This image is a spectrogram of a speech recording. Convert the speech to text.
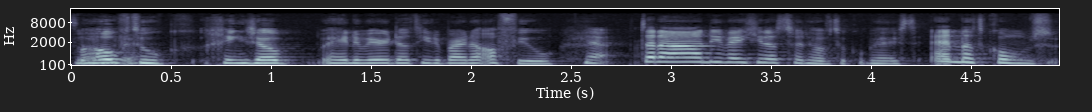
Mijn hoofddoek ging zo heen en weer dat hij er bijna afviel. Ja. Tada, die weet je dat zijn hoofddoek op heeft. En dat komt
